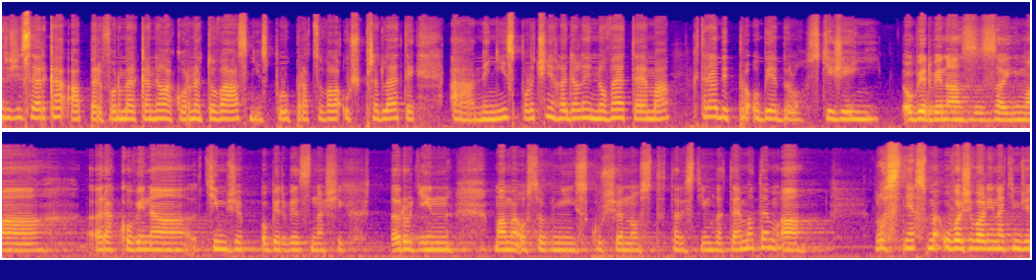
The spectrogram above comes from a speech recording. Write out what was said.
Režisérka a performerka Nela Kornetová s ní spolupracovala už před léty a nyní společně hledali nové téma, které by pro obě bylo stěžejní. Obě dvě nás zajímá rakovina tím, že obě dvě z našich rodin máme osobní zkušenost tady s tímhle tématem a Vlastně jsme uvažovali nad tím, že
